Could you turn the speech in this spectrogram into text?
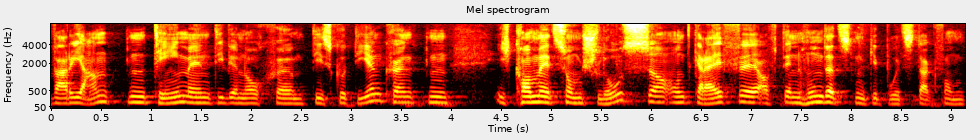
Varianten, Themen, die wir noch äh, diskutieren könnten. Ich komme zum Schluss äh, und greife auf den 100. Geburtstag von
